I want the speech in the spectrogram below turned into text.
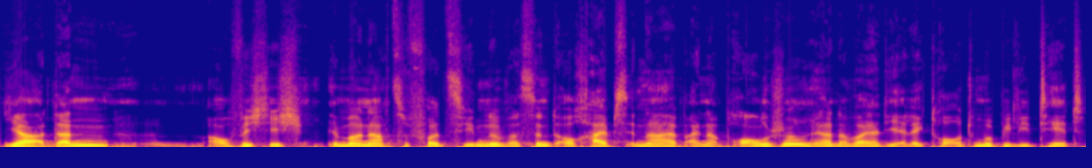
Ja, dann äh, auch wichtig, immer nachzuvollziehen, ne, was sind auch Hypes innerhalb einer Branche. Ja, da war ja die Elektroautomobilität,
